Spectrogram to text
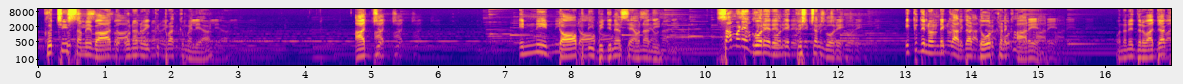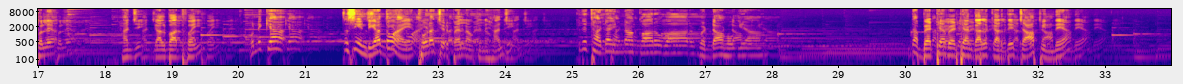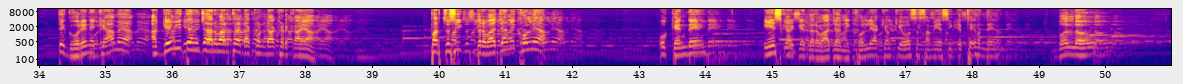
ਕੁਝ ਹੀ ਸਮੇਂ ਬਾਅਦ ਉਹਨਾਂ ਨੂੰ ਇੱਕ ਟਰੱਕ ਮਿਲਿਆ। ਅੱਜ ਇੰਨੀ ਟੌਪ ਦੀ ਬਿਜ਼ਨਸ ਹੈ ਉਹਨਾਂ ਦੀ। ਸਾਹਮਣੇ ਗੋਰੇ ਰਹਿੰਦੇ ਕ੍ਰਿਸਚੀਅਨ ਗੋਰੇ। ਇੱਕ ਦਿਨ ਉਹਨਾਂ ਦੇ ਘਰ ਦਾ ਡੋਰ ਖੜਕਾ ਰਹੇ। ਉਹਨਾਂ ਨੇ ਦਰਵਾਜ਼ਾ ਖੋਲ੍ਹਿਆ। ਹਾਂਜੀ ਗੱਲਬਾਤ ਹੋਈ। ਉਹਨੇ ਕਿਹਾ ਤੁਸੀਂ ਇੰਡੀਆ ਤੋਂ ਆਏ ਥੋੜਾ ਚਿਰ ਪਹਿਲਾਂ ਕਹਿੰਦੇ ਹਾਂਜੀ। ਕਹਿੰਦੇ ਤੁਹਾਡਾ ਇੰਨਾ ਕਾਰੋਬਾਰ ਵੱਡਾ ਹੋ ਗਿਆ ਤਾਂ ਬੈਠਿਆਂ ਬੈਠਿਆਂ ਗੱਲ ਕਰਦੇ ਚਾਹ ਪੀਂਦੇ ਆ। ਤੇ ਗੋਰੇ ਨੇ ਕਿਹਾ ਮੈਂ ਅੱਗੇ ਵੀ ਤਿੰਨ ਚਾਰ ਵਾਰ ਤੁਹਾਡਾ ਕੁੰਡਾ ਖੜਕਾਇਆ। ਪਰ ਤੁਸੀਂ ਦਰਵਾਜ਼ਾ ਨਹੀਂ ਖੋਲਿਆ ਉਹ ਕਹਿੰਦੇ ਇਸ ਕਰਕੇ ਦਰਵਾਜ਼ਾ ਨਹੀਂ ਖੋਲਿਆ ਕਿਉਂਕਿ ਉਸ ਸਮੇਂ ਅਸੀਂ ਕਿੱਥੇ ਹੁੰਦੇ ਆ ਬੋਲੋ।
